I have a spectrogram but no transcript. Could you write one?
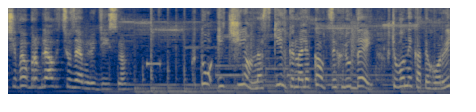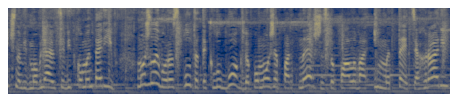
чи ви обробляли цю землю дійсно? Хто і чим наскільки налякав цих людей, що вони категорично відмовляються від коментарів? Можливо, розплутати клубок допоможе партнер Шестопалова і митець аграрій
